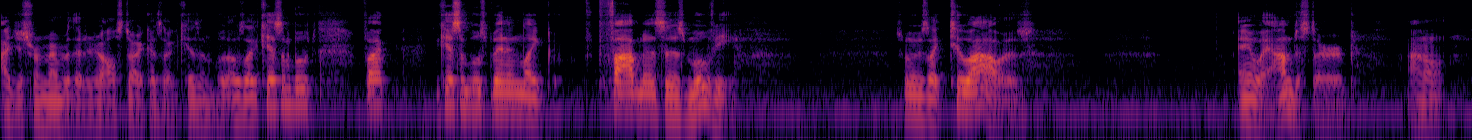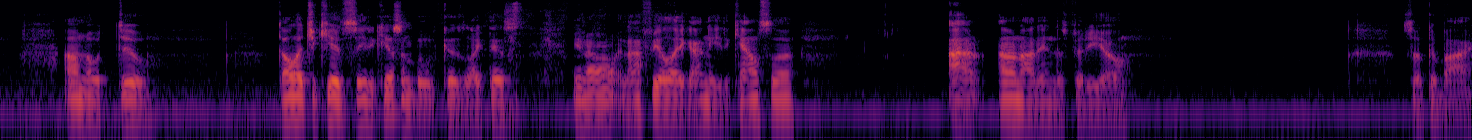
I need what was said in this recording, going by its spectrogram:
I just remember that it all started because of kissing booth. I was like, kissing booth? Fuck. The kissing booth's been in like five minutes of this movie. This movie's like two hours. Anyway, I'm disturbed. I don't, I don't know what to do. Don't let your kids see the kissing booth because like this, you know, and I feel like I need a counselor. I, I don't know how to end this video. So goodbye.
